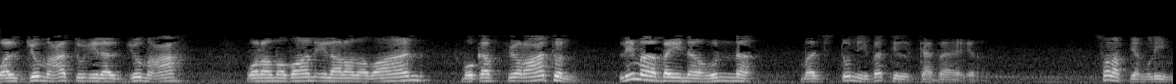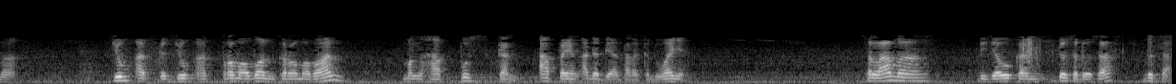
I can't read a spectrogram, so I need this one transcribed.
wal jum'atu ila al jum'ah wa ramadhan ila ramadhan mukaffiratun lima bainahunna majtunibatil kabair. Salat yang lima Jumat ke Jumat, Ramadan ke Ramadan, menghapuskan apa yang ada di antara keduanya. Selama dijauhkan dosa-dosa besar.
